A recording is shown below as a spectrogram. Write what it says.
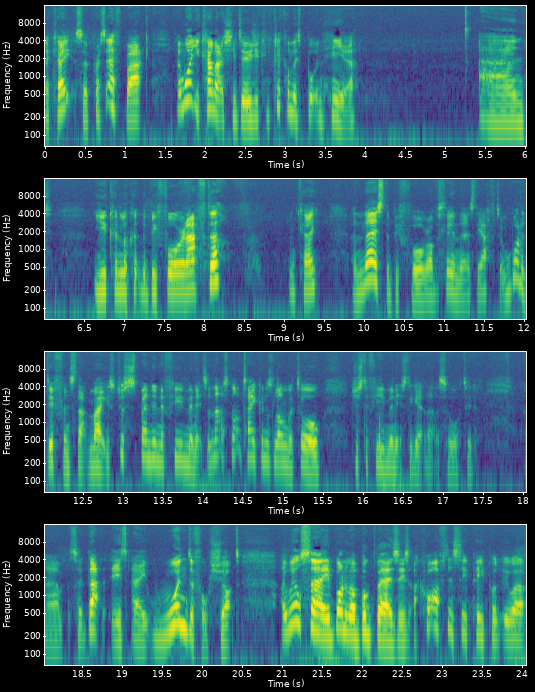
Okay, so press F back, and what you can actually do is you can click on this button here, and you can look at the before and after. Okay, and there's the before, obviously, and there's the after. And what a difference that makes, just spending a few minutes, and that's not taken as long at all, just a few minutes to get that sorted. Um, so that is a wonderful shot. I will say, one of my bugbears is I quite often see people who are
